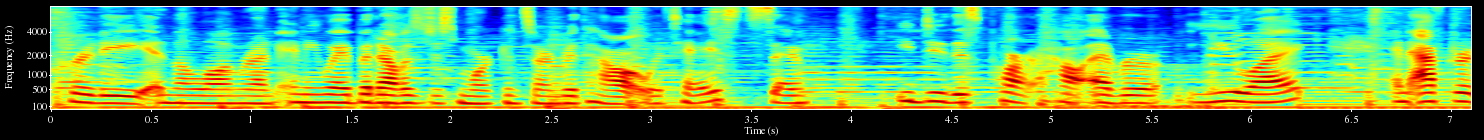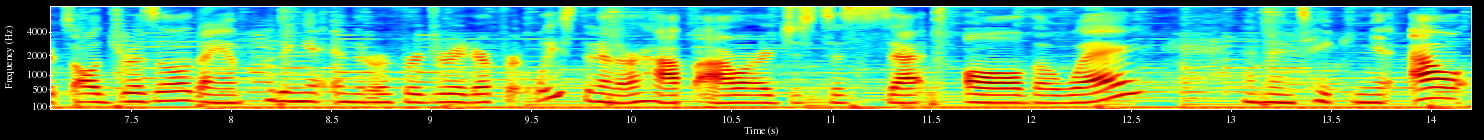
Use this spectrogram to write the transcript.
pretty in the long run anyway, but I was just more concerned with how it would taste. So you do this part however you like. And after it's all drizzled, I am putting it in the refrigerator for at least another half hour just to set all the way and then taking it out.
